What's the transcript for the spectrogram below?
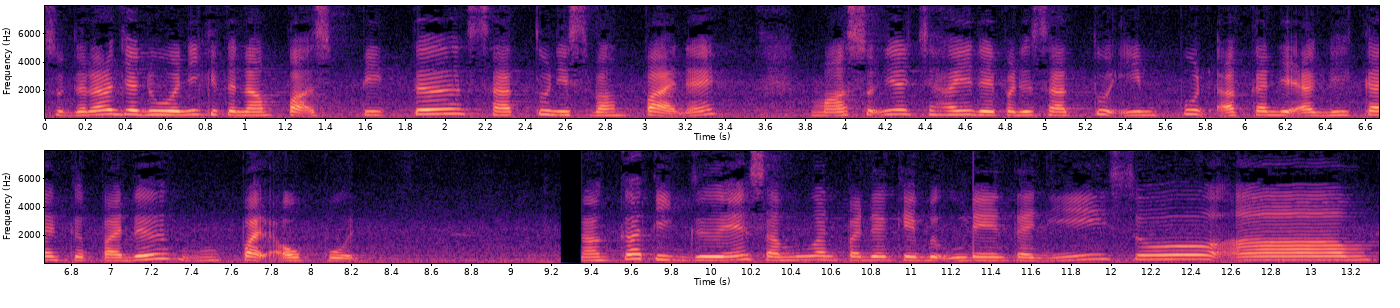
so dalam jadual ni kita nampak splitter 1 nisbah 4 eh. Maksudnya cahaya daripada satu input akan diagihkan kepada 4 output. Langkah 3 eh sambungan pada kabel ujian yang tadi. So um,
